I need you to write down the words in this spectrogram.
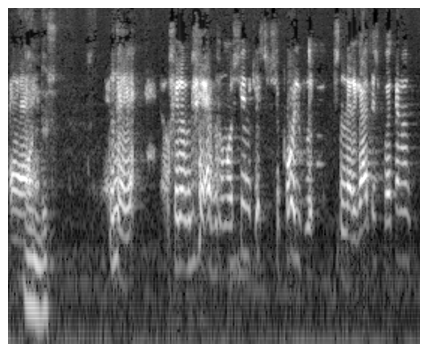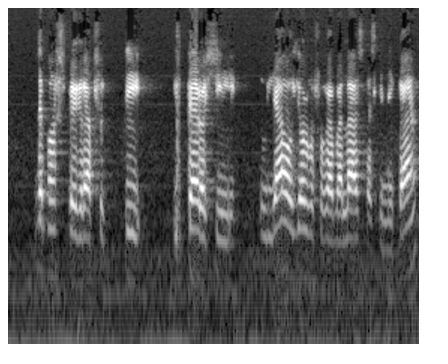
Ε, Όντως. Ναι, οφείλω μια ευγνωμοσύνη και στους υπόλοιπους συνεργάτες που έκαναν, δεν μπορώ να σας περιγράψω τι υπέροχη δουλειά, ο Γιώργος ο Γαβαλάς στα σκηνικά,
